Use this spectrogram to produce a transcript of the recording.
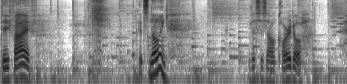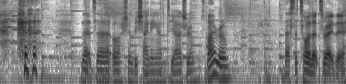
Day five. It's snowing. This is our corridor. That's uh oh, I shouldn't be shining on Tiarra's room. It's my room. That's the toilets right there.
